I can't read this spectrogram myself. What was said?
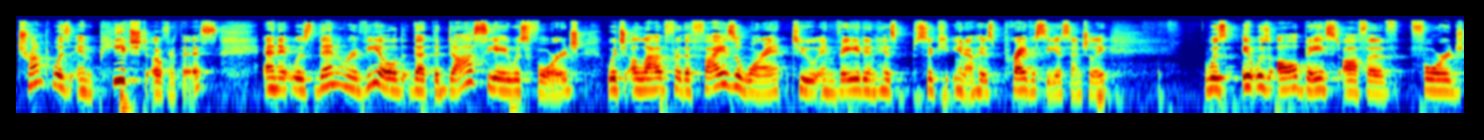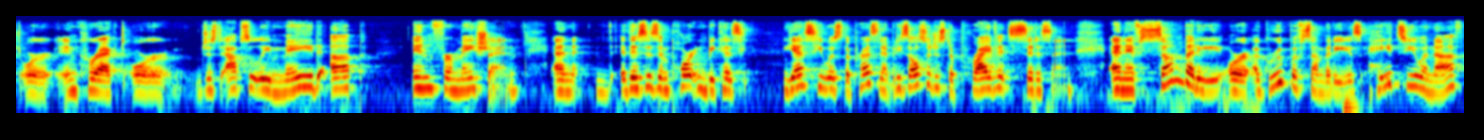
Trump was impeached over this. And it was then revealed that the dossier was forged, which allowed for the FISA warrant to invade in his, you know, his privacy essentially. Was it was all based off of forged or incorrect or just absolutely made up information. And th- this is important because yes, he was the president, but he's also just a private citizen. And if somebody or a group of somebody's hates you enough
